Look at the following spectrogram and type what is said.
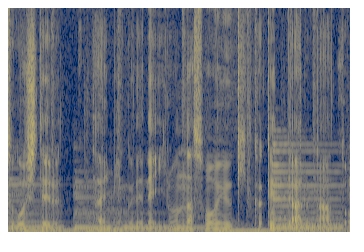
過ごしてるタイミングでねいろんなそういうきっかけってあるなと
